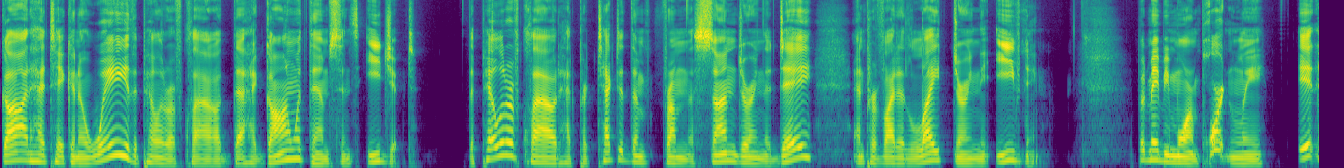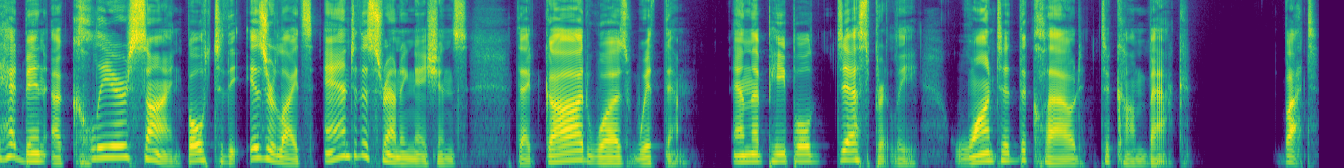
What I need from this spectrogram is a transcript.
God had taken away the pillar of cloud that had gone with them since Egypt. The pillar of cloud had protected them from the sun during the day and provided light during the evening. But maybe more importantly, it had been a clear sign both to the Israelites and to the surrounding nations that God was with them, and the people desperately wanted the cloud to come back. But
